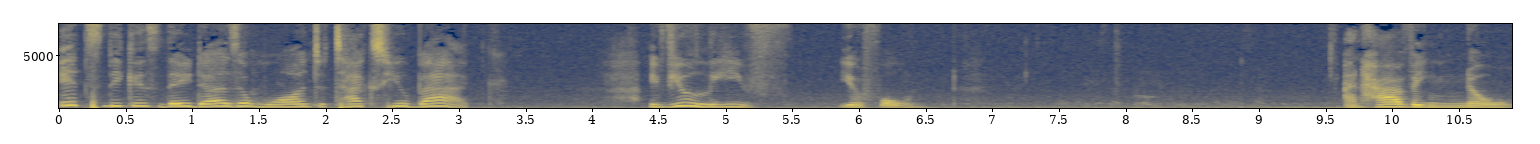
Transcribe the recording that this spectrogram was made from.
it's because they doesn't want to tax you back. If you leave your phone and having no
